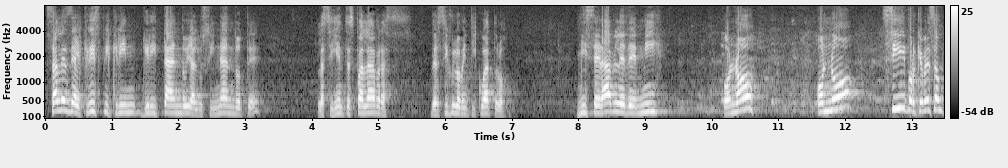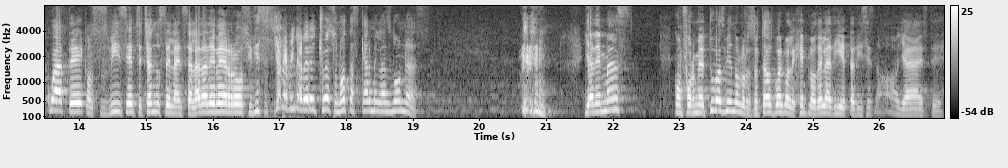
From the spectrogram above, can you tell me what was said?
sales del Krispy Kreme gritando y alucinándote las siguientes palabras. Versículo 24. Miserable de mí. ¿O no? ¿O no? Sí, porque ves a un cuate con sus bíceps echándose la ensalada de berros y dices, yo debí de haber hecho eso, no atascarme las donas. y además, conforme tú vas viendo los resultados, vuelvo al ejemplo de la dieta, dices, no, ya este,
